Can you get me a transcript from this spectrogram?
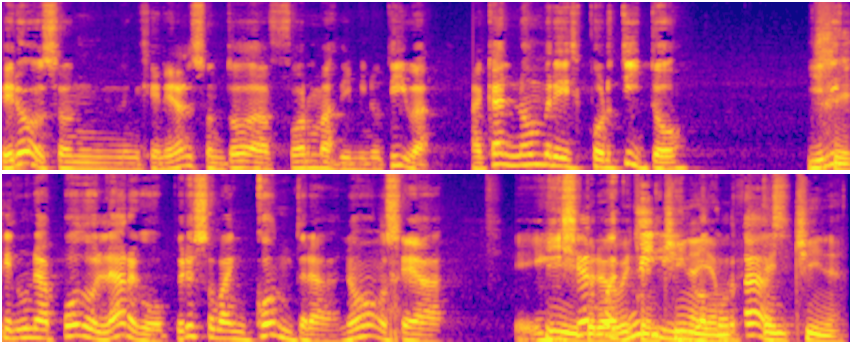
pero son, en general son todas formas diminutivas. Acá el nombre es cortito, y Sí. eligen un apodo largo, pero eso va en contra, ¿no? O sea, eh, Sí, Guillermo pero es viste en Willy, China lo y en, en China.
